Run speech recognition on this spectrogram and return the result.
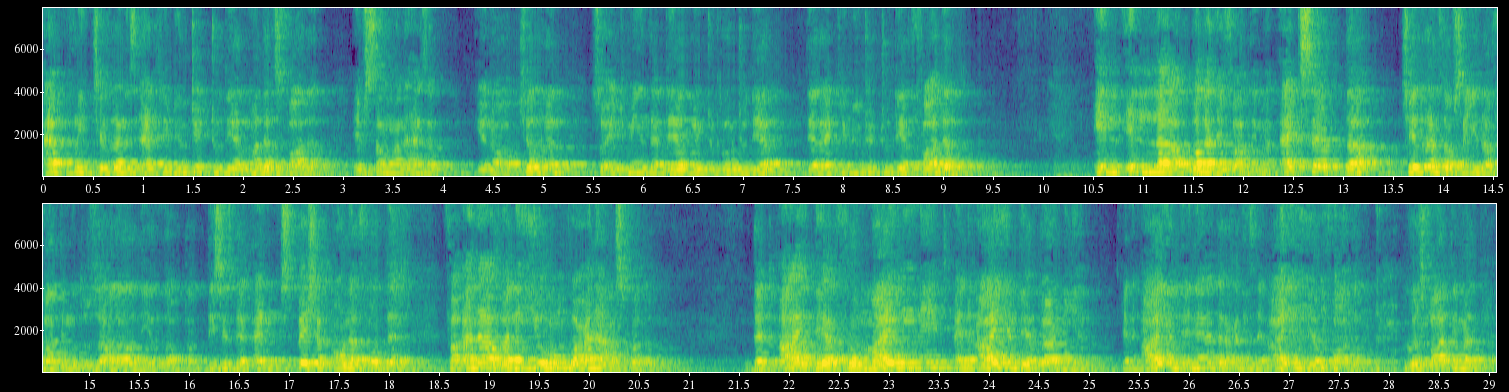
every children is attributed to their mother's father if someone has a you know children so it means that they are going to go to their they are attributed to their father illa walad Fatima, except the children of Sayyida Fatima to Zahra radiallahu ta'ala. This is the and special honor for them. فَأَنَا وَلِيُّهُمْ وَأَنَا أَصْبَتُهُمْ That I, they are from my lineage and I am their guardian. And I am, in another hadith, that I am their father. Because Fatima,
